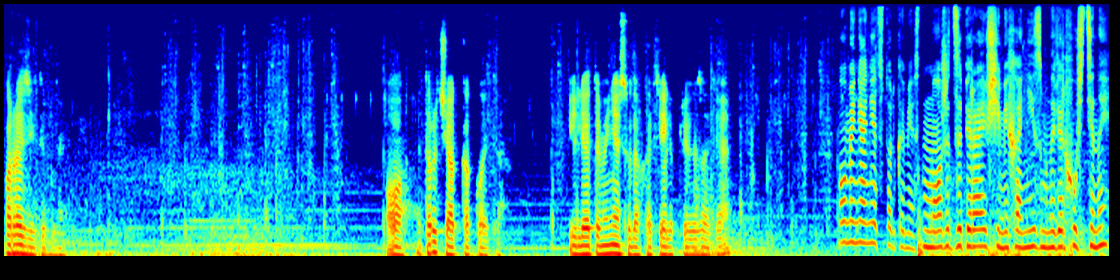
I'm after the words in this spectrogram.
Паразиты, блин. О, это рычаг какой-то. Или это меня сюда хотели привязать, а? У меня нет столько мест. Может, запирающий механизм наверху стены?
